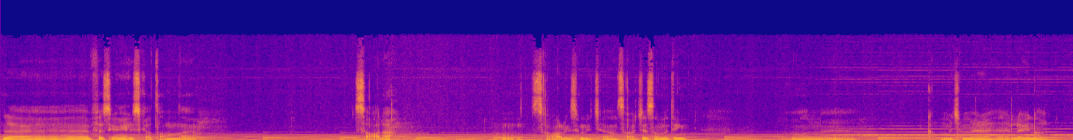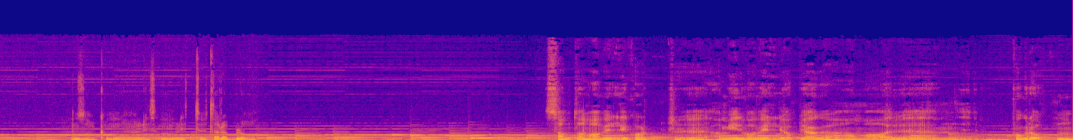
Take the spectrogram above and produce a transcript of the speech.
Det er første gang jeg husker at han uh, sa det. Han sa liksom ikke Han sa ikke sånne ting. Og han uh, kom ikke med løgner. Og så kom det liksom litt ut av det blå. Samtalen var veldig kort. Eh, Amir var veldig oppjaga. Han var eh, på gråten.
